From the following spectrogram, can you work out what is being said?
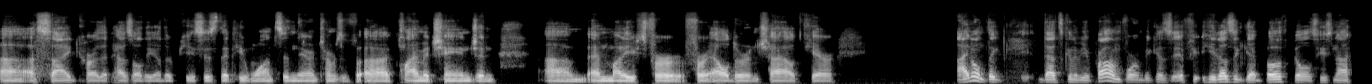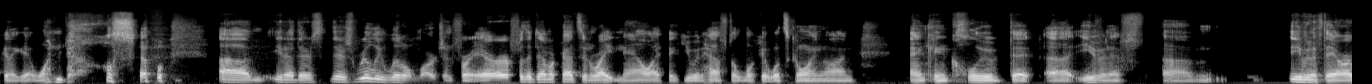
uh, a sidecar that has all the other pieces that he wants in there in terms of uh, climate change and um, and money for for elder and child care. I don't think that's going to be a problem for him because if he doesn't get both bills, he's not going to get one bill. so um, you know, there's there's really little margin for error for the Democrats, and right now, I think you would have to look at what's going on and conclude that uh, even if um, even if they are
